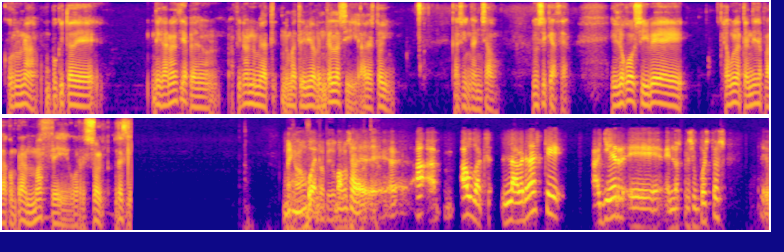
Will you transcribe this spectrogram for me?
con una, un poquito de, de ganancia, pero al final no me, no me atreví a venderlas y ahora estoy casi enganchado. No sé qué hacer. Y luego si ve alguna tendencia para comprar Mafre o Resol. Gracias. Venga, vamos bueno, rápido. Vamos a ver. Eh, Audax, la verdad es que ayer eh, en los presupuestos eh,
